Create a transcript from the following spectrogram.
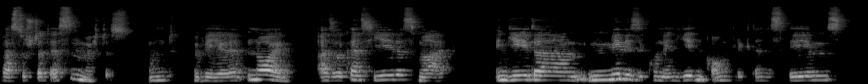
was du stattdessen möchtest. Und wähle neu. Also du kannst jedes Mal, in jeder Millisekunde, in jedem Augenblick deines Lebens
